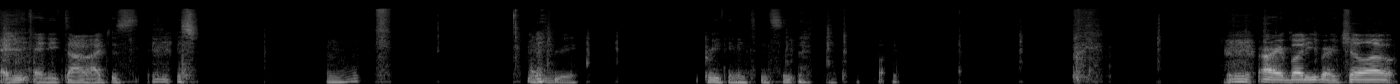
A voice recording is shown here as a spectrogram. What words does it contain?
Any anytime I just Mhm. I agree. breathing intensifies. All right, buddy, you better chill out.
